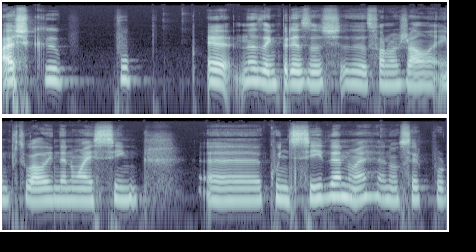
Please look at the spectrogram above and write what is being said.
acho que uh, nas empresas de forma geral em Portugal ainda não é assim ah, conhecida, não é? A não ser por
